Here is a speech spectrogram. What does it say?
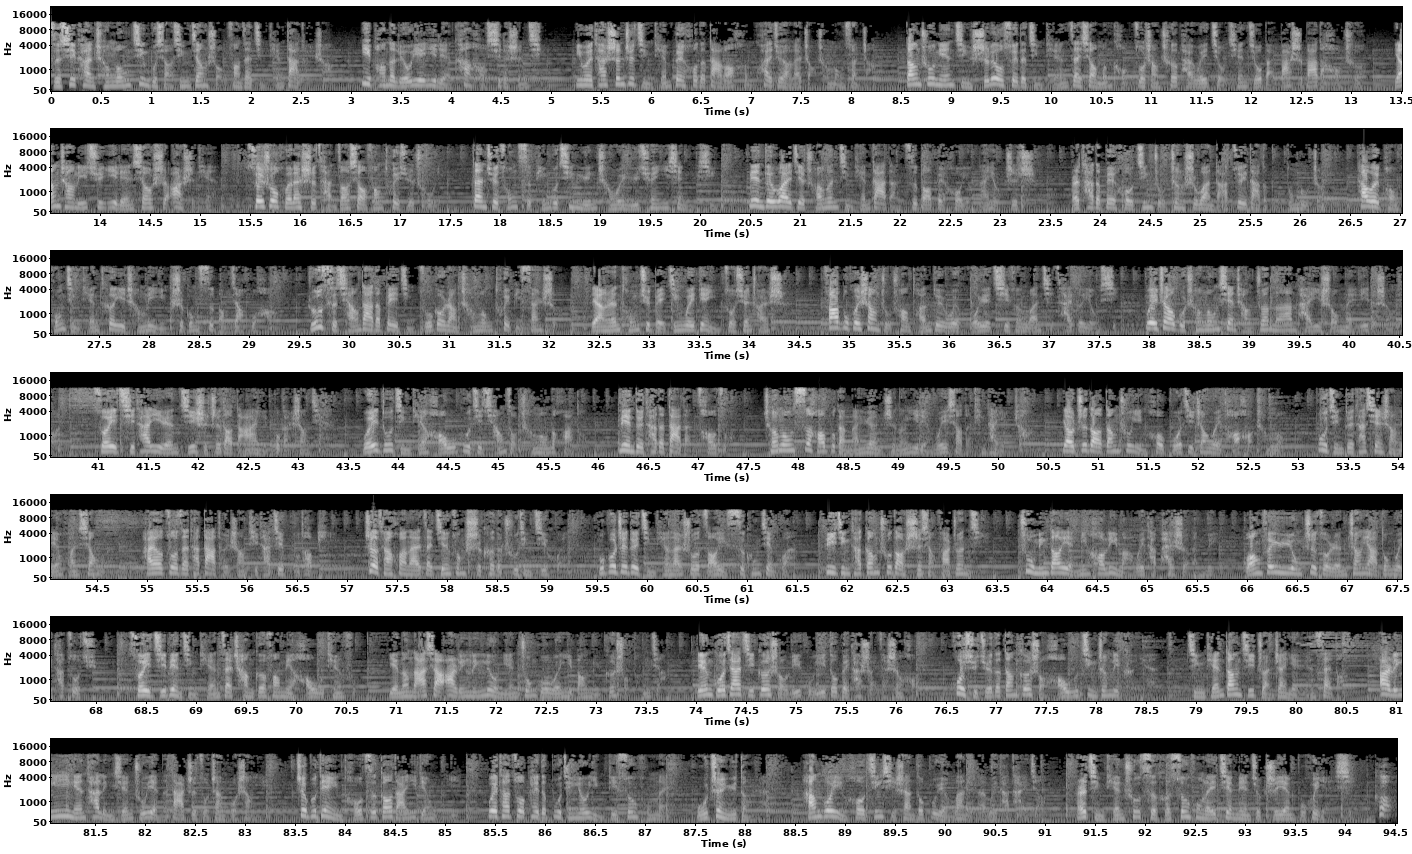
仔细看，成龙竟不小心将手放在景甜大腿上。一旁的刘烨一脸看好戏的神情，因为他深知景甜背后的大佬很快就要来找成龙算账。当初年仅十六岁的景甜在校门口坐上车牌为九千九百八十八的豪车，扬长离去，一连消失二十天。虽说回来时惨遭校方退学处理，但却从此平步青云，成为娱圈一线女星。面对外界传闻，景甜大胆自曝背后有男友支持，而他的背后金主正是万达最大的股东陆征。他为捧红景甜，特意成立影视公司保驾护航。如此强大的背景，足够让成龙退避三舍。两人同去北京为电影做宣传时，发布会上主创团队为活跃气氛玩起猜歌游戏，为照顾成龙，现场专门安排一首美丽的神话。所以其他艺人即使知道答案也不敢上前，唯独景甜毫无顾忌抢走成龙的话筒。面对他的大胆操作，成龙丝毫不敢埋怨，只能一脸微笑的听他演唱。要知道，当初影后国际张为讨好成龙，不仅对他献上连环香吻，还要坐在他大腿上替他揭葡萄皮。这才换来在尖峰时刻的出镜机会。不过这对景甜来说早已司空见惯，毕竟她刚出道时想发专辑，著名导演宁浩立马为她拍摄 MV，王菲御用制作人张亚东为她作曲。所以即便景甜在唱歌方面毫无天赋，也能拿下2006年中国文艺榜女歌手铜奖，连国家级歌手李谷一都被她甩在身后。或许觉得当歌手毫无竞争力可言，景甜当即转战演员赛道。2011年，他领衔主演的大制作《战国》上映。这部电影投资高达一点五亿，为他作配的不仅有影帝孙红雷、吴镇宇等人，韩国影后金喜善都不远万里来为他抬轿。而景甜初次和孙红雷见面就直言不会演戏，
